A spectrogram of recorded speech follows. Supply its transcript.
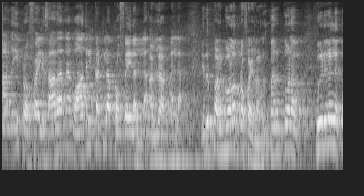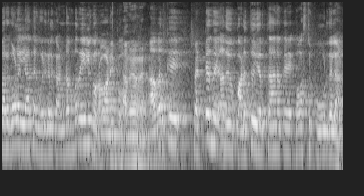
കാണുന്ന ഈ പ്രൊഫൈൽ സാധാരണ വാതിൽ കട്ടില പ്രൊഫൈൽ അല്ല. അല്ല. അല്ല. ഇത് പെർഗോള പ്രൊഫൈലാണ് പെർഗോള വീടുകളിൽ പെർഗോള ഇല്ലാത്ത വീടുകൾ കണ്ടംപററിയിൽ കുറവാണ് ഇപ്പോൾ അവർക്ക് പെട്ടെന്ന് അത് പടുത്തുയർത്താനൊക്കെ കോസ്റ്റ് കൂടുതലാണ്.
